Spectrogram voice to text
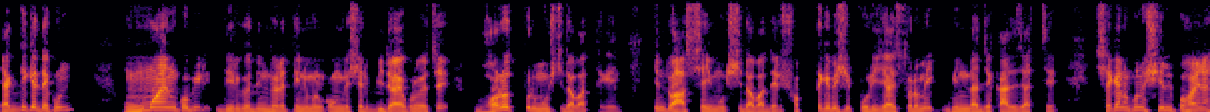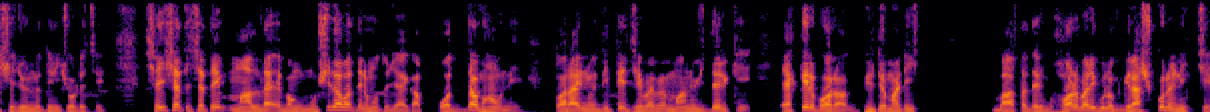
একদিকে দেখুন হুমায়ুন কবির দীর্ঘদিন ধরে তৃণমূল কংগ্রেসের বিধায়ক রয়েছে ভরতপুর মুর্শিদাবাদ থেকে। কিন্তু আজ সেই মুর্শিদাবাদের সব থেকে বেশি পরিযায়ী শ্রমিক ভিন রাজ্যে কাজে যাচ্ছে। সেখানে কোনো শিল্প হয় না, সেজন্য তিনি চটেছে। সেই সাথে সাথে মালদা এবং মুর্শিদাবাদের মতো জায়গা পদ্মা ভাওনে, তরাই নদীতে যেভাবে মানুষদেরকে একের পর এক ভিটে মাটি বা তাদের ঘর বাড়িগুলো গ্রাস করে নিচ্ছে,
